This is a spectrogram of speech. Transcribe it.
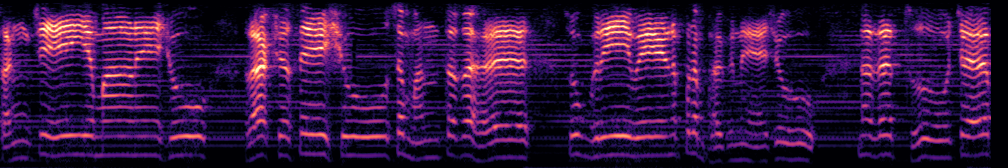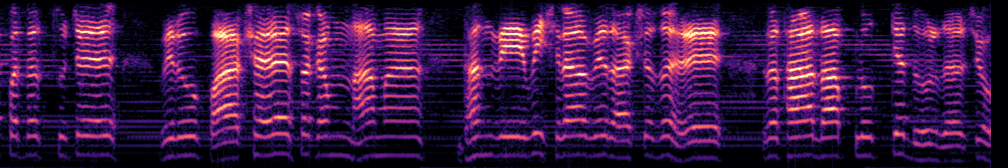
सञ्चेयमाणेषु राक्षसेषु समन्ततः सुग्रीवेण प्रभग्नेषु न दत्सु च पतत्सु च विरूपाक्ष स्वकं नाम धन्वी विश्राव्य राक्षसः रथादाप्लुत्य दुर्दर्शो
